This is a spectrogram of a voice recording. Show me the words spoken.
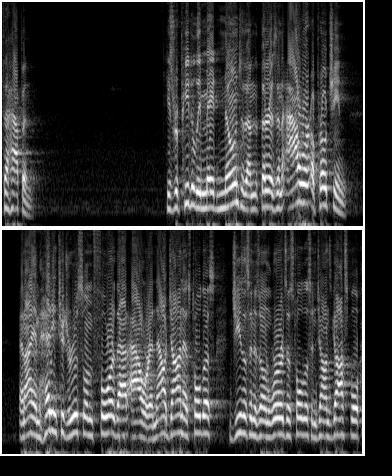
to happen. He's repeatedly made known to them that there is an hour approaching, and I am heading to Jerusalem for that hour. And now John has told us, Jesus in his own words has told us in John's gospel,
